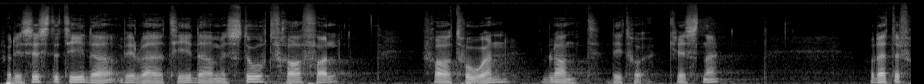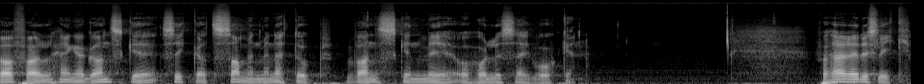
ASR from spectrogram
For de siste tider vil være tider med stort frafall fra troen blant de kristne. Og dette frafall henger ganske sikkert sammen med nettopp vansken med å holde seg våken. For her er det slik.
